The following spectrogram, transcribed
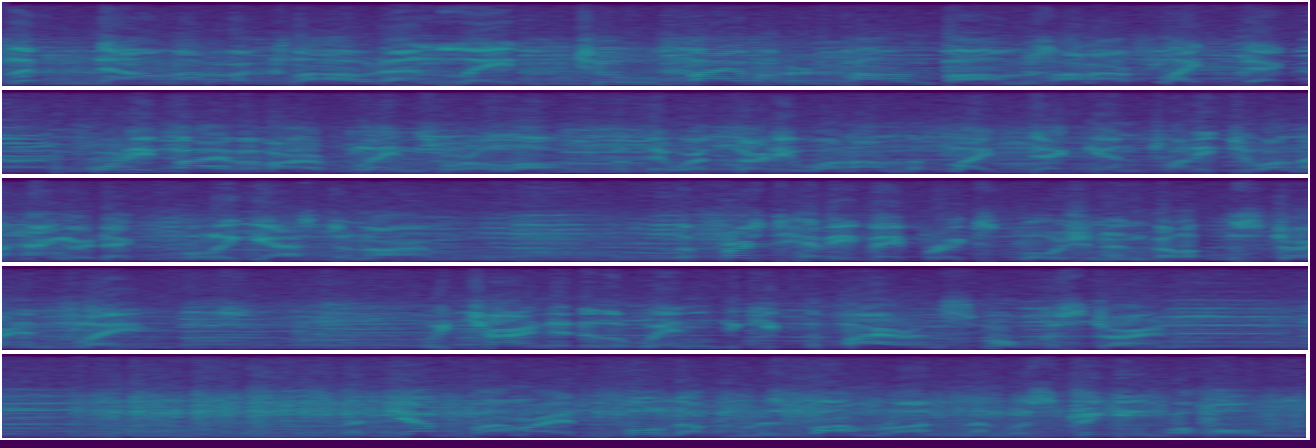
slipped down out of a cloud and laid two 500-pound bombs on our flight deck. 45 of our planes were aloft, but there were 31 on the flight deck and 22 on the hangar deck fully gassed and armed. The first heavy vapor explosion enveloped the stern in flames. We turned into the wind to keep the fire and smoke astern. The Jap bomber had pulled up from his bomb run and was streaking for home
